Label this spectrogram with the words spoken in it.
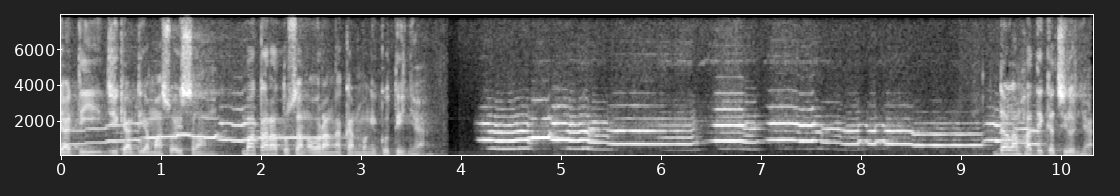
Jadi jika dia masuk Islam, maka ratusan orang akan mengikutinya. Dalam hati kecilnya,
